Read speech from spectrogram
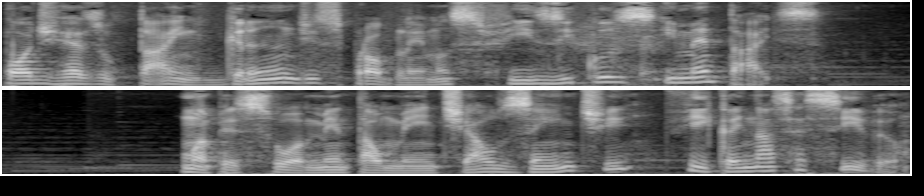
pode resultar em grandes problemas físicos e mentais. Uma pessoa mentalmente ausente fica inacessível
